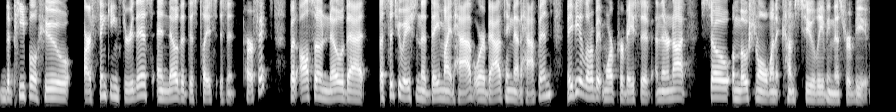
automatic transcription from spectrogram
the people who are thinking through this and know that this place isn't perfect, but also know that a situation that they might have or a bad thing that happened may be a little bit more pervasive and they're not so emotional when it comes to leaving this review.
